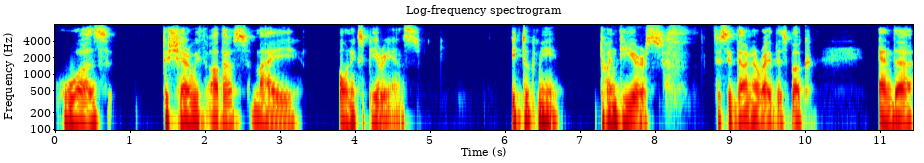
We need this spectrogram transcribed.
was to share with others my own experience. It took me 20 years to sit down and write this book. And uh,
